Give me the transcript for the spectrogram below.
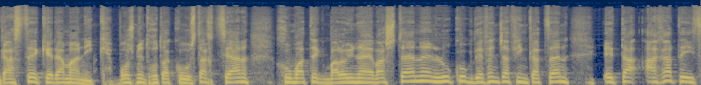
gazteek eramanik. Bos metrotako ustartzean, jumatek baloina ebasten, lukuk defentsa finkatzen, eta agate izan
